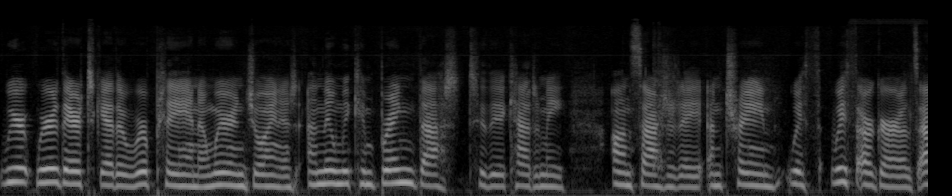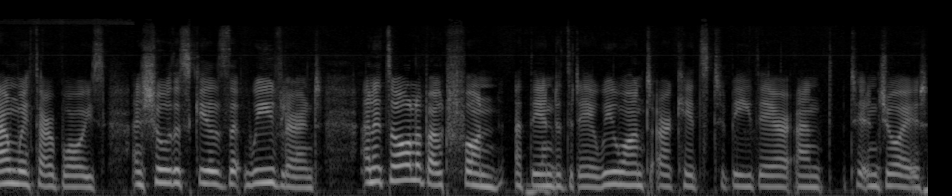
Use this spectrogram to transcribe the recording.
we're we're there together, we're playing and we're enjoying it, and then we can bring that to the academy on Saturday and train with with our girls and with our boys and show the skills that we've learned. And it's all about fun at the end of the day. We want our kids to be there and to enjoy it.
